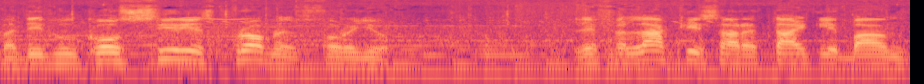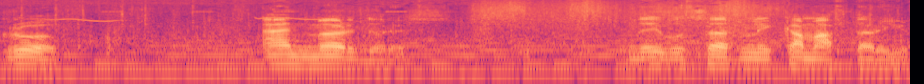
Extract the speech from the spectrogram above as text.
But it will cause serious problems for you. The Phylakes are a tightly bound group. And murderers. They will certainly come after you.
